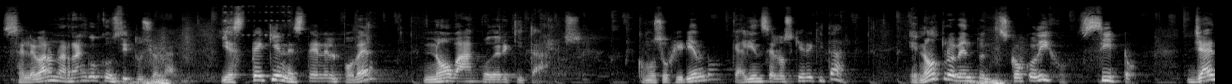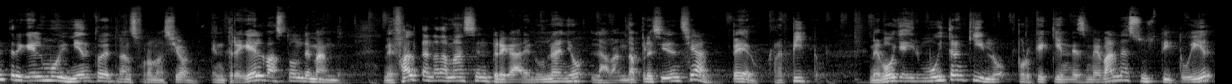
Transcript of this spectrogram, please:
se elevaron a rango constitucional. Y esté quien esté en el poder, no va a poder quitarlos. Como sugiriendo que alguien se los quiere quitar. En otro evento en Texcoco dijo, cito, ya entregué el movimiento de transformación, entregué el bastón de mando. Me falta nada más entregar en un año la banda presidencial, pero, repito, me voy a ir muy tranquilo porque quienes me van a sustituir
